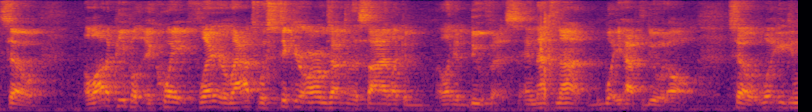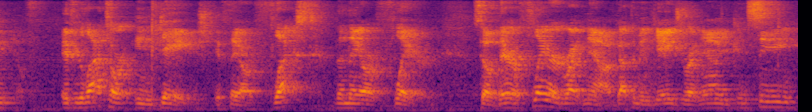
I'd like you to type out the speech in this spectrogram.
So a lot of people equate flare your lats with stick your arms out to the side like a, like a doofus. And that's not what you have to do at all. So what you can, if your lats are engaged, if they are flexed, then they are flared. So they're flared right now. I've got them engaged right now. You can see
